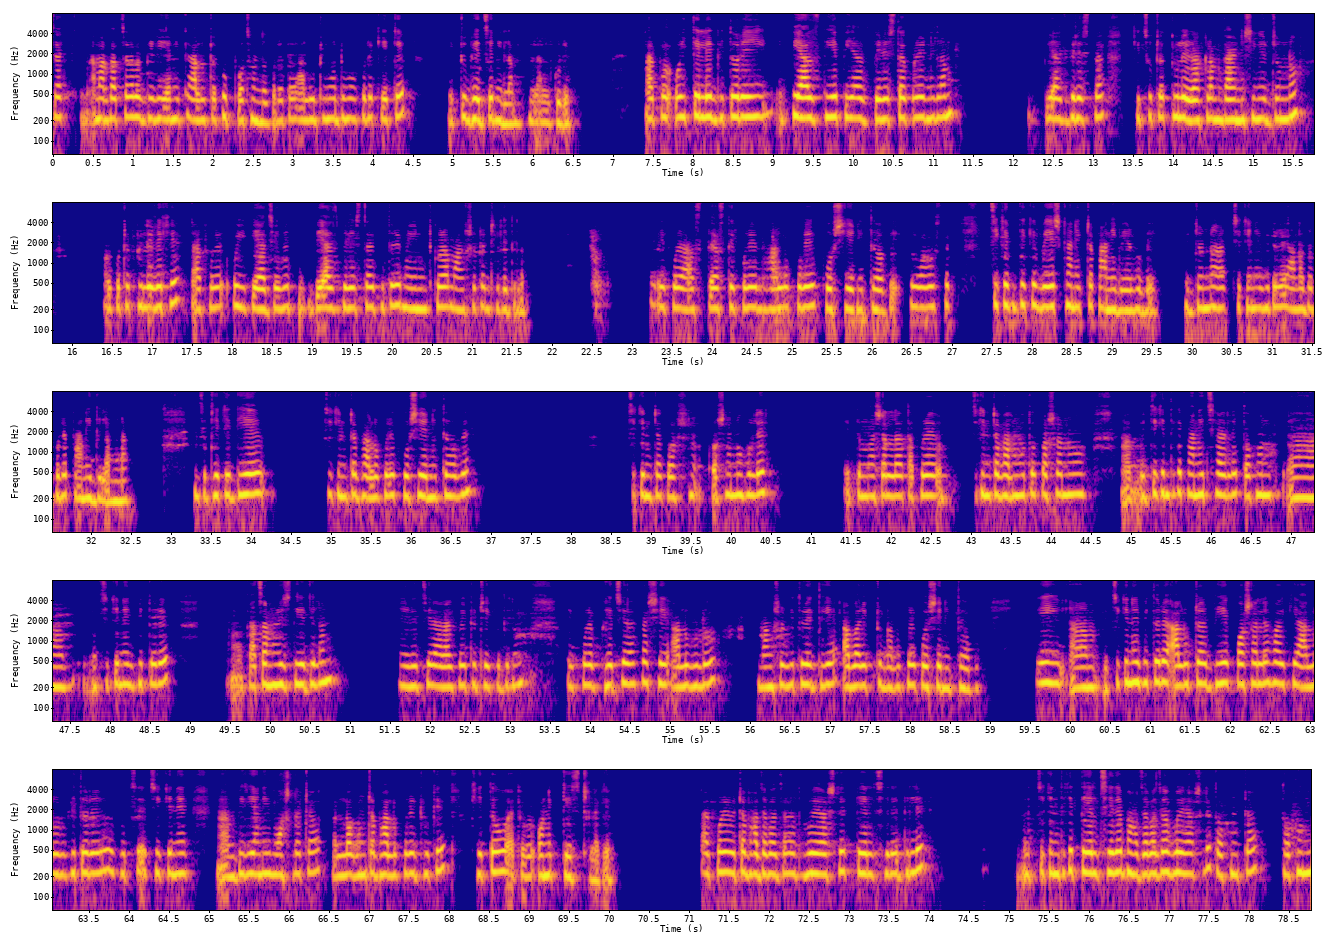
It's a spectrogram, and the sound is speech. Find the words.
যাক, আমার বাচ্চারা বিরিয়ানিতে আলুটা খুব পছন্দ করে। তাই আলু ডুমো ডুমো করে কেটে একটু ভেজে নিলাম লাল করে তারপর ওই তেলের ভিতরেই পেঁয়াজ দিয়ে পেঁয়াজ বেরেস্তা করে নিলাম। পেঁয়াজ বেরেস্তা কিছুটা তুলে রাখলাম গার্নিশিংয়ের জন্য। অল্পটা তুলে রেখে তারপরে ওই পেঁয়াজের পেঁয়াজ বেরেস্তার ভিতরে মেরিনেট করা মাংসটা ঢেলে দিলাম। এরপরে আস্তে আস্তে করে ভালো করে কষিয়ে নিতে হবে। এই অবস্থায় চিকেন থেকে বেশ খানিকটা পানি বের হবে। এর জন্য আর চিকেনের ভিতরে আলাদা করে পানি দিলাম না। যে ঢেকে দিয়ে চিকেনটা ভালো করে কষিয়ে নিতে হবে। চিকেনটা কষা, কষানো হলে এতে মশাল্লা তারপরে চিকেনটা ভালো মতো কষানো চিকেন থেকে পানি ছাড়লে তখন চিকেনের ভিতরে কাঁচামরিচ দিয়ে দিলাম। নেড়ে চেড়ে আর একবার একটু ঢেকে দিলাম। এরপরে ভেজে রাখা সেই আলুগুলো মাংসের ভিতরে দিয়ে আবার একটু ভালো করে কষিয়ে নিতে হবে। এই চিকেনের ভিতরে আলুটা দিয়ে কষালে হয় কি আলুর ভিতরে হচ্ছে চিকেনের বিরিয়ানির মশলাটা লবণটা ভালো করে ঢুকে খেতেও একেবারে অনেক টেস্ট লাগে। তারপরে ওটা ভাজা ভাজা হয়ে আসলে তেল ছেড়ে দিলে, চিকেন থেকে তেল ছেড়ে ভাজা ভাজা হয়ে আসলে তখনটা, তখন,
